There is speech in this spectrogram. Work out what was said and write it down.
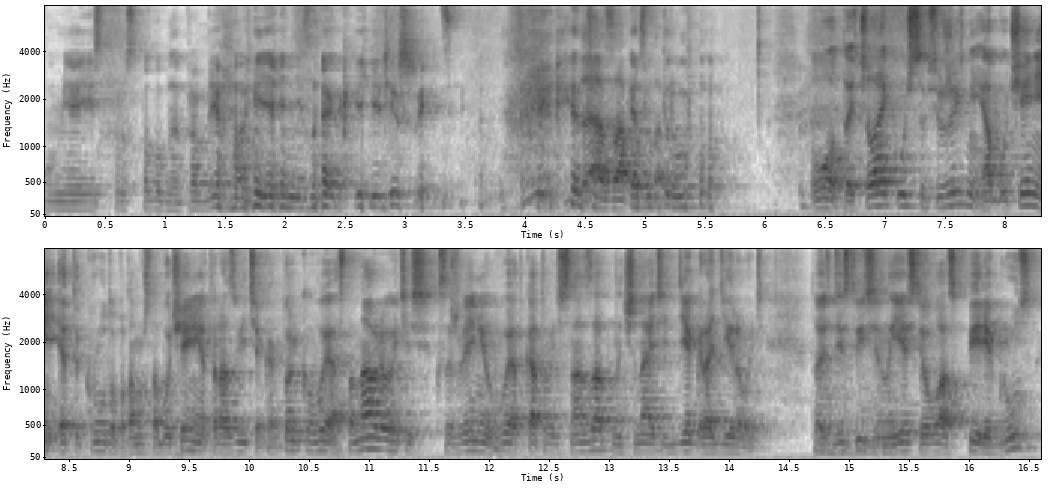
У меня есть просто подобная проблема, я не знаю, как ее решить. Да, Это, запросто. это true. Вот, то есть человек учится всю жизнь, и обучение это круто, потому что обучение это развитие. Как только вы останавливаетесь, к сожалению, вы откатываетесь назад, начинаете деградировать. То есть, действительно, если у вас перегруз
